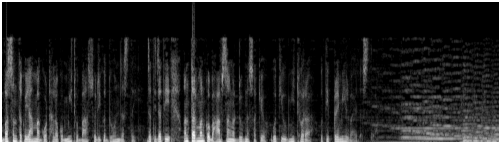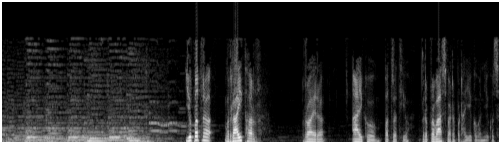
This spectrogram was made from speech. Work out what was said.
बसन्तको याममा गोठालोको मिठो बाँसुरीको धुन जस्तै जति जति अन्तर्मनको भावसँग डुब्न सक्यो उति मिठो र उति प्रेमिल भए जस्तो। यो पत्र राई थर रहेर आएको पत्र थियो र प्रवासबाट पठाइएको भनिएको छ।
